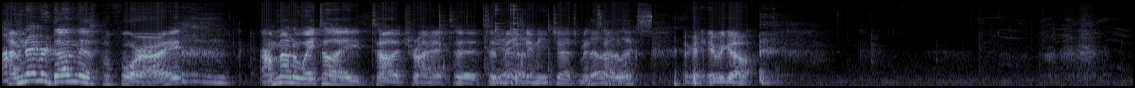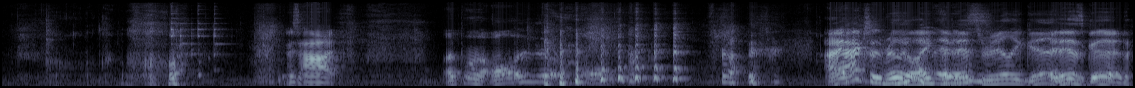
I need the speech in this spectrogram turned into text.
I've never done this before. All right, I'm gonna wait till I till I try it to to Yeah. make any judgments No, on it it. looks. Okay, here we go. It's hot. I put it all in there. I actually really like It this. is really good. It is good.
